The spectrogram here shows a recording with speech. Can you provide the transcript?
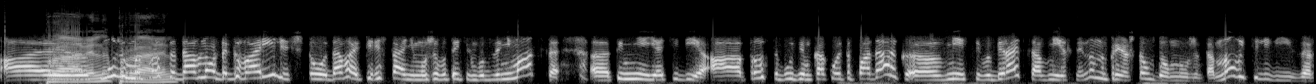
А э, Правильно, с мужем мы правильно. просто давно договорились, что давай перестанем уже вот этим вот заниматься, э, ты мне, я тебе, а просто будем какой-то подарок вместе выбирать совместный. Ну, например, что в дом нужен? Там новый телевизор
